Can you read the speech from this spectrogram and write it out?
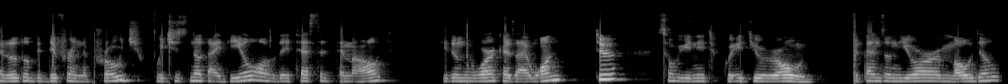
a little bit different approach which is not ideal or they tested them out they don't work as I want to so you need to create your own depends on your model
